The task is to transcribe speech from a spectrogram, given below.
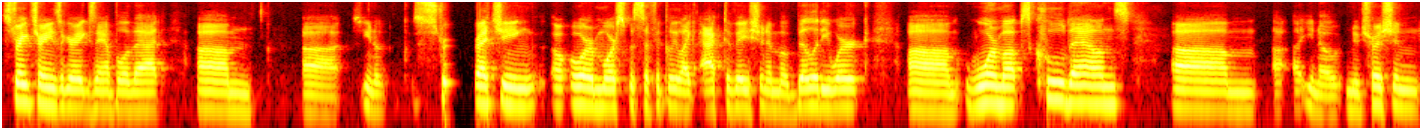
strength training is a great example of that. Um, uh, you know stretching or more specifically like activation and mobility work um, warm-ups cool downs um, uh, uh you know nutrition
